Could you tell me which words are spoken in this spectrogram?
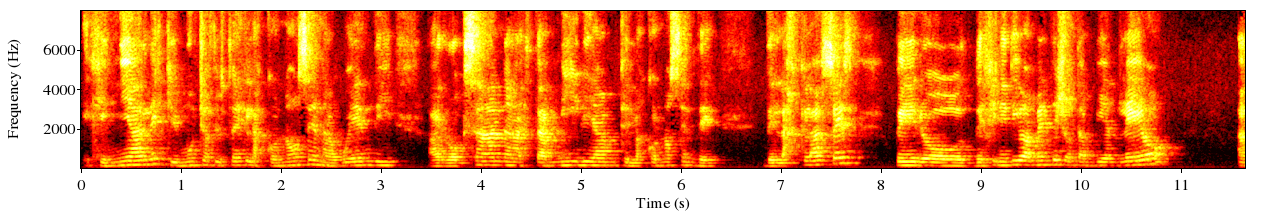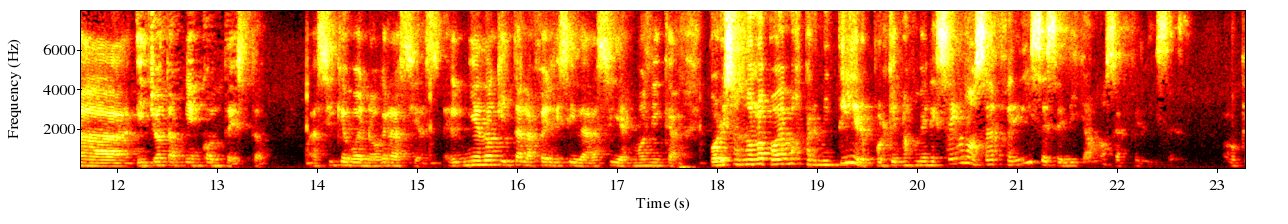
geniales, que muchos de ustedes las conocen, a Wendy, a Roxana, hasta Miriam, que los conocen de, las clases, pero definitivamente yo también leo uh, y yo también contesto. Así que bueno, gracias. El miedo quita la felicidad, así es, Mónica. Por eso no lo podemos permitir, porque nos merecemos ser felices, elijamos ser felices. ¿Ok?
